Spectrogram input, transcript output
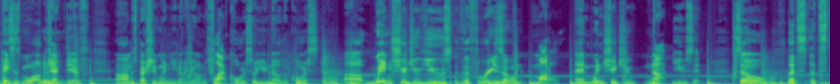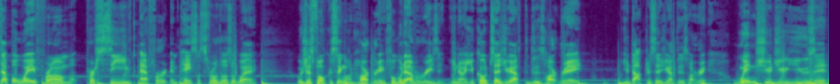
pace is more hmm. objective, mm. um, especially when you know you're on a flat course or you know the course. Uh, when should you use the three zone model, and when should you not use it? So let's let's step away from perceived effort and pace. Let's throw those away. We're just focusing on heart rate for whatever reason. You know, your coach says you have to do this heart rate. Your doctor says you have to do this heart rate. When should you use it,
